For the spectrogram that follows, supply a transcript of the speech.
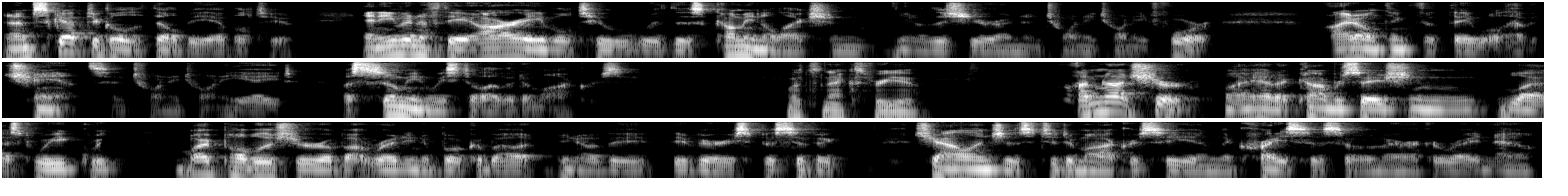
And I'm skeptical that they'll be able to. And even if they are able to with this coming election, you know, this year and in 2024, I don't think that they will have a chance in 2028, assuming we still have a democracy. What's next for you? I'm not sure. I had a conversation last week with my publisher about writing a book about, you know, the, the very specific challenges to democracy and the crisis of America right now.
